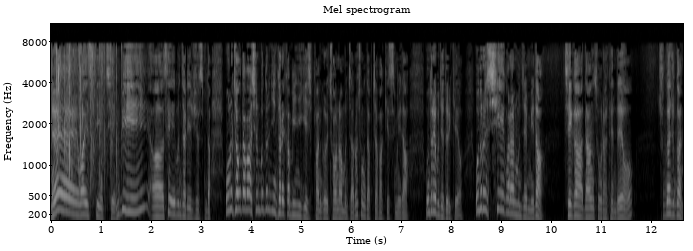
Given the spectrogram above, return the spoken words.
네, YSTHMB 어, 세분 자리해 주셨습니다. 오늘 정답 아시는 분들은 인터넷과 미니 게시판 그리고 전화 문자로 정답자 받겠습니다. 오늘의 문제 드릴게요. 오늘은 시에 관한 문제입니다. 제가 낭송을 할 텐데요. 중간중간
